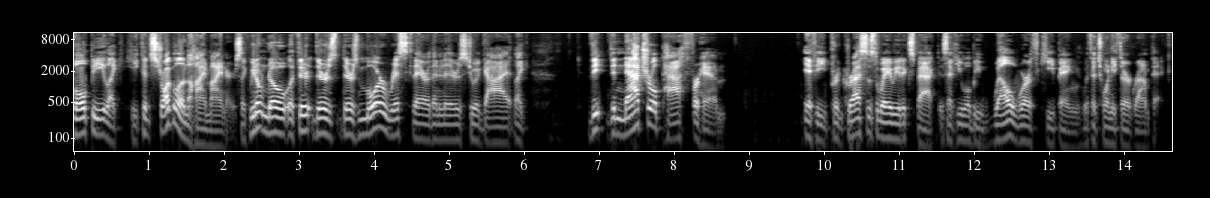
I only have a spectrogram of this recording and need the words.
Volpe, like he could struggle in the high minors. Like we don't know. Like there, there's there's more risk there than there is to a guy. Like the the natural path for him if he progresses the way we'd expect, is that he will be well worth keeping with a 23rd round pick.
